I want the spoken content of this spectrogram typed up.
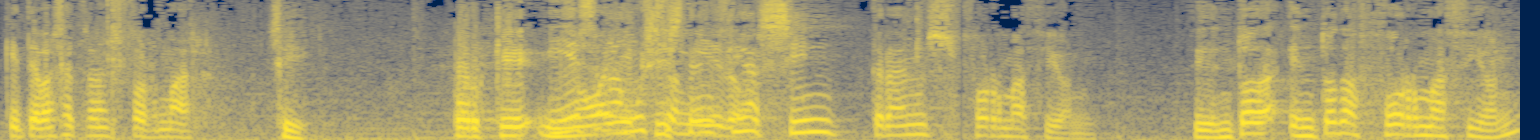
que te vas a transformar. Sí, porque Y no hay existencia miedo. sin transformación. En toda, en toda formación,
